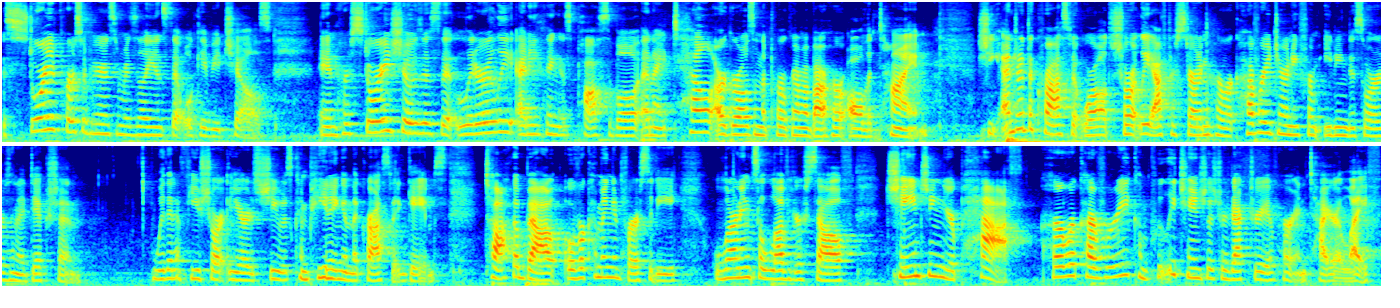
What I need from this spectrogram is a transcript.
a story of perseverance and resilience that will give you chills. And her story shows us that literally anything is possible. And I tell our girls in the program about her all the time. She entered the CrossFit world shortly after starting her recovery journey from eating disorders and addiction within a few short years, she was competing in the CrossFit Games. Talk about overcoming adversity, learning to love yourself, changing your path. Her recovery completely changed the trajectory of her entire life.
